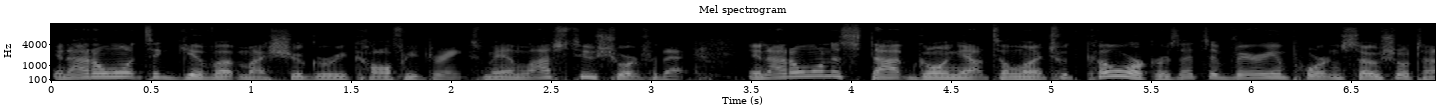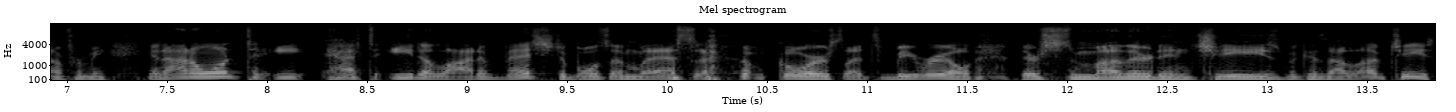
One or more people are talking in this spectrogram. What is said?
And I don't want to give up my sugary coffee drinks, man. Life's too short for that. And I don't want to stop going out to lunch with coworkers. That's a very important social time for me. And I don't want to eat have to eat a lot of vegetables unless of course, let's be real, they're smothered in cheese because I love cheese.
